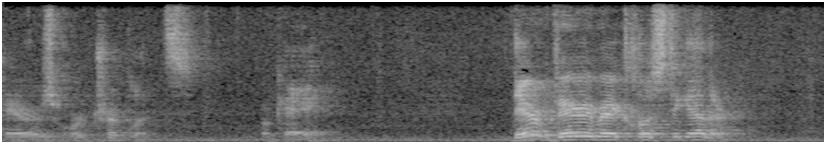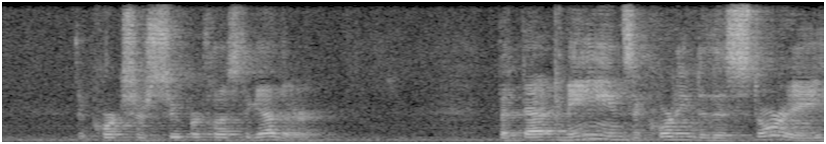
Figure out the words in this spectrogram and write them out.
pairs or triplets, okay? They're very, very close together. The quarks are super close together. But that means, according to this story,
